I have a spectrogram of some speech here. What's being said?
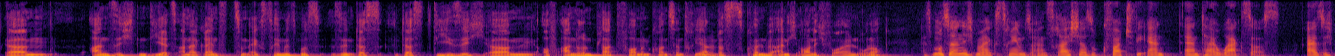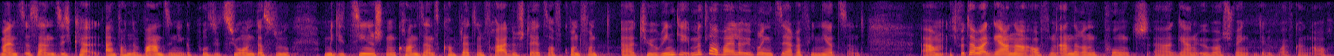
ähm, Ansichten, die jetzt an der Grenze zum Extremismus sind, dass, dass die sich ähm, auf anderen Plattformen konzentrieren. Und das können wir eigentlich auch nicht wollen, oder? Es muss ja nicht mal extrem sein. Es reicht ja so Quatsch wie Anti-Waxers. Also ich meine, es ist an sich einfach eine wahnsinnige Position, dass du medizinischen Konsens komplett in Frage stellst aufgrund von äh, Theorien, die mittlerweile übrigens sehr raffiniert sind. Ähm, ich würde aber gerne auf einen anderen Punkt äh, gerne überschwenken, den Wolfgang auch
